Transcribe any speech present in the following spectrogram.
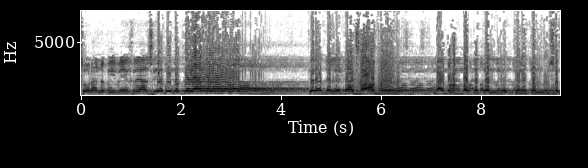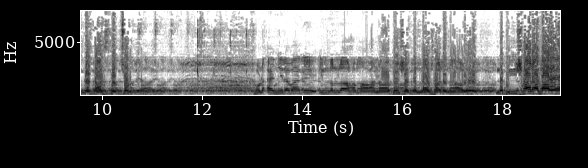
سونا نبی ویخ رہا سی ابو بکر۔ تیرا دل ایڈا صاف ہے۔ میں محمد دل تیرے دل نو سنگت واسطے چن لیا۔ ہوں این رہا گے۔ ان اللہ مانا بے شک اللہ سڈے نبی اشارہ لایا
